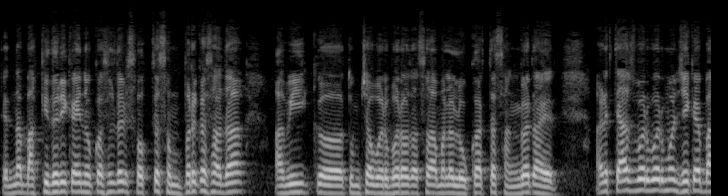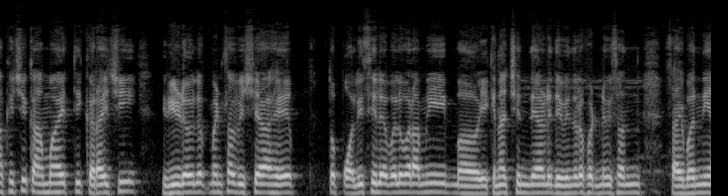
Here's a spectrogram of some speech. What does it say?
त्यांना बाकी जरी काही नको असेल तरी फक्त संपर्क साधा. आम्ही क- तुमच्याबरोबर आहोत असं आम्हाला लोक आता सांगत आहेत. आणि त्याचबरोबर मग जे काही बाकीची कामं आहेत ती करायची. रिडेव्हलपमेंटचा विषय आहे. तो पॉलिसी लेवलवर आम्ही एकनाथ शिंदे आणि देवेंद्र फडणवीसां साहेबांनी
